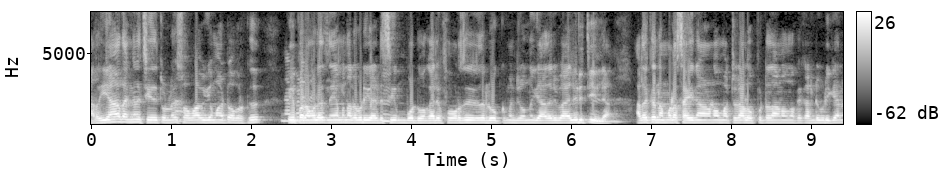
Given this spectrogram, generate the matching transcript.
അറിയാതെ അങ്ങനെ ചെയ്തിട്ടുണ്ടെങ്കിൽ സ്വാഭാവികമായിട്ടും അവർക്ക് ഈ പറഞ്ഞ പോലെ നിയമ നടപടിയായിട്ട് സി മുമ്പോട്ട് പോകും. കാര്യം ഫോർജ് ചെയ്ത ഡോക്യുമെന്റിനൊന്നും യാതൊരു വാലിഡിറ്റി ഇല്ല. അതൊക്കെ നമ്മുടെ സൈൻ ആണോ മറ്റൊരാൾ ഒപ്പിട്ടതാണോ എന്നൊക്കെ കണ്ടുപിടിക്കാൻ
